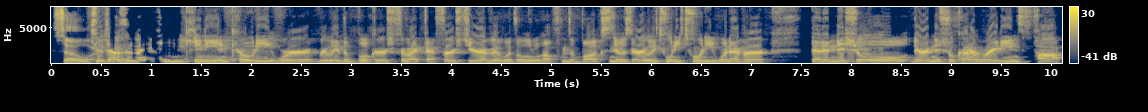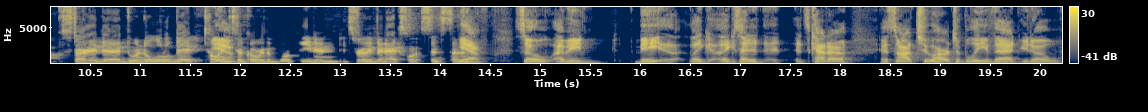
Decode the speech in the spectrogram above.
So 2019, Kenny and Cody were really the bookers for like that first year of it with a little help from the Bucks, and it was early 2020 whenever that initial their initial kind of ratings pop started to dwindle a little bit. Tony yeah. took over the booking, and it's really been excellent since then. Yeah. So I mean, may, like like I said, it, it, it's kind of it's not too hard to believe that you know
